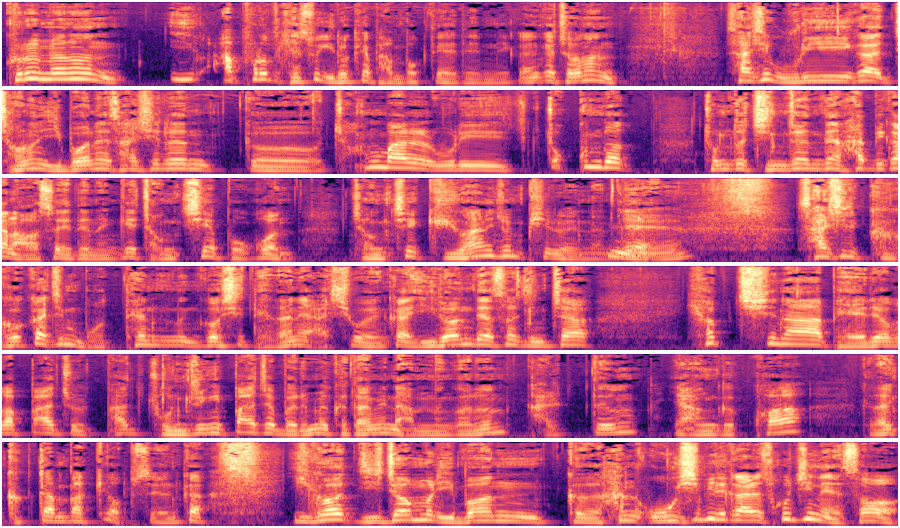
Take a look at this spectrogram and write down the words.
그러면은 이 앞으로도 계속 이렇게 반복돼야 됩니까? 그러니까 저는 사실 우리가 저는 이번에 사실은 그 정말 우리 조금 더 좀더 진전된 합의가 나왔어야 되는 게 정치의 복원, 정치의 귀환이 좀 필요했는데 예. 사실 그것까지 못한 것이 대단히 아쉬워요. 그러니까 이런 데서 진짜 협치나 배려가 빠져, 존중이 빠져버리면 그 다음에 남는 거는 갈등, 양극화, 그다음에 극단밖에 없어요. 그러니까 이것 이 점을 이번 그 한 50일간을 소진해서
